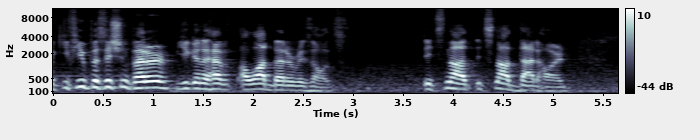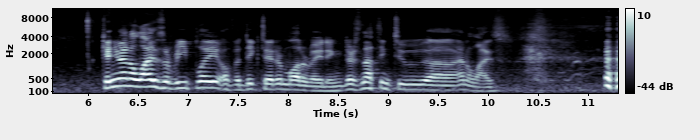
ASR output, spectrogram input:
like if you position better, you're gonna have a lot better results. It's not, it's not that hard. Can you analyze a replay of a dictator moderating? There's nothing to uh, analyze.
